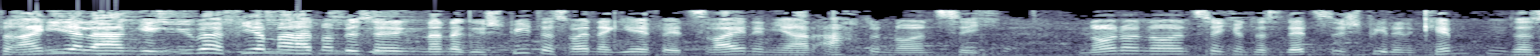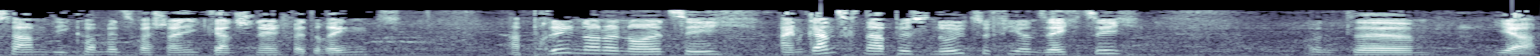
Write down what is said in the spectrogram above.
drei Niederlagen gegenüber. Viermal hat man bisher gegeneinander gespielt. Das war in der GFL 2 in den Jahren 98, 99 und das letzte Spiel in Kempten. Das haben die Comets wahrscheinlich ganz schnell verdrängt. April 99, ein ganz knappes 0 zu 64. Und äh, ja,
